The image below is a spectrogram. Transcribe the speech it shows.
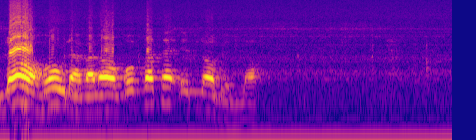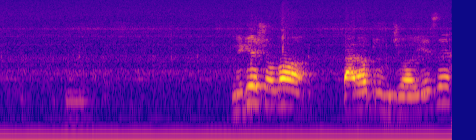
لا حول ولا قوت الا بالله. میگه شما براتون جایزه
